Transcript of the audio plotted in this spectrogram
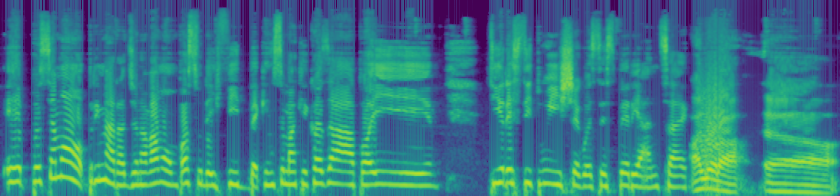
E possiamo, prima ragionavamo un po' su dei feedback, insomma che cosa poi ti restituisce questa esperienza? Ecco. Allora, eh,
